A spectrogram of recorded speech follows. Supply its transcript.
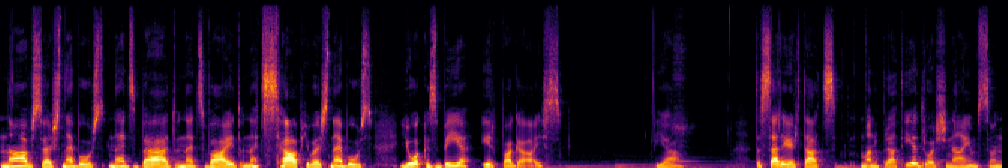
nāvis vairs nebūs, nec bēdu, nec vaidu, nec sāpju vairs nebūs, jo kas bija, ir pagājis. Jā. Tas arī ir tāds, manuprāt, iedrošinājums un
